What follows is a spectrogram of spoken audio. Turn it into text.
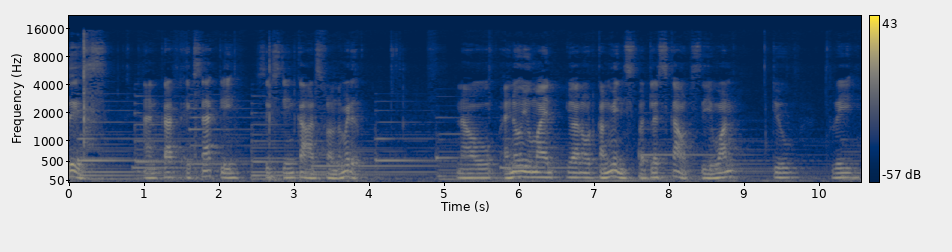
this and cut exactly 16 cards from the middle. Now I know you might you are not convinced but let's count. See 1 2 3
